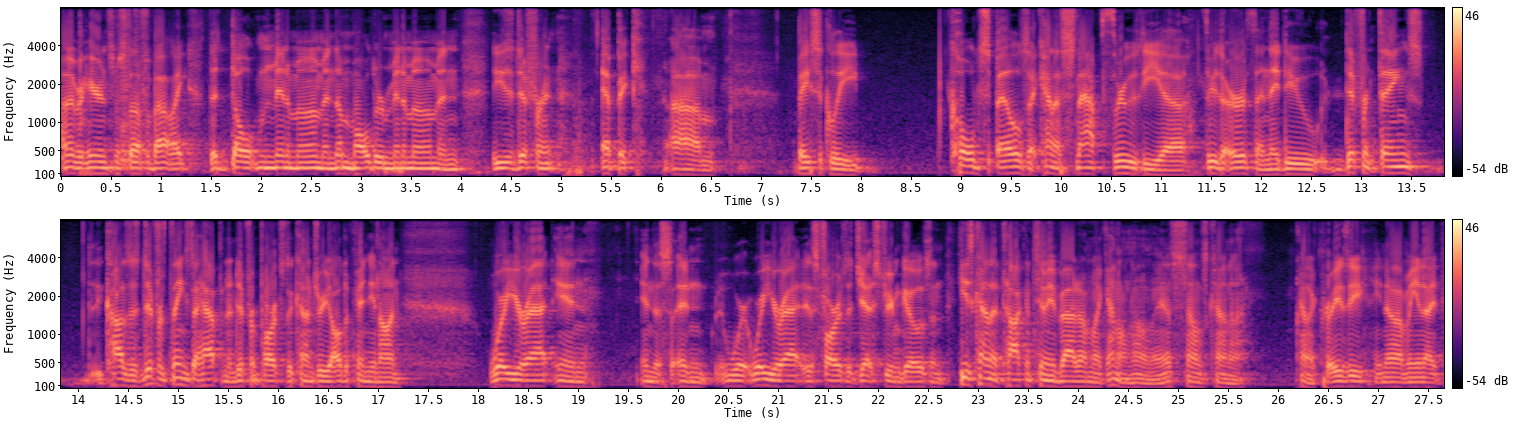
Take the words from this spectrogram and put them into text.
I remember hearing some stuff about like the Dalton minimum and the Mulder minimum, and these different epic, um, basically cold spells that kind of snap through the uh, through the earth, and they do different things. It causes different things to happen in different parts of the country, all depending on where you're at in in this and where, where you're at as far as the jet stream goes. And he's kind of talking to me about it. I'm like, I don't know, man. This sounds kind of kind of crazy. You know, I mean, I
